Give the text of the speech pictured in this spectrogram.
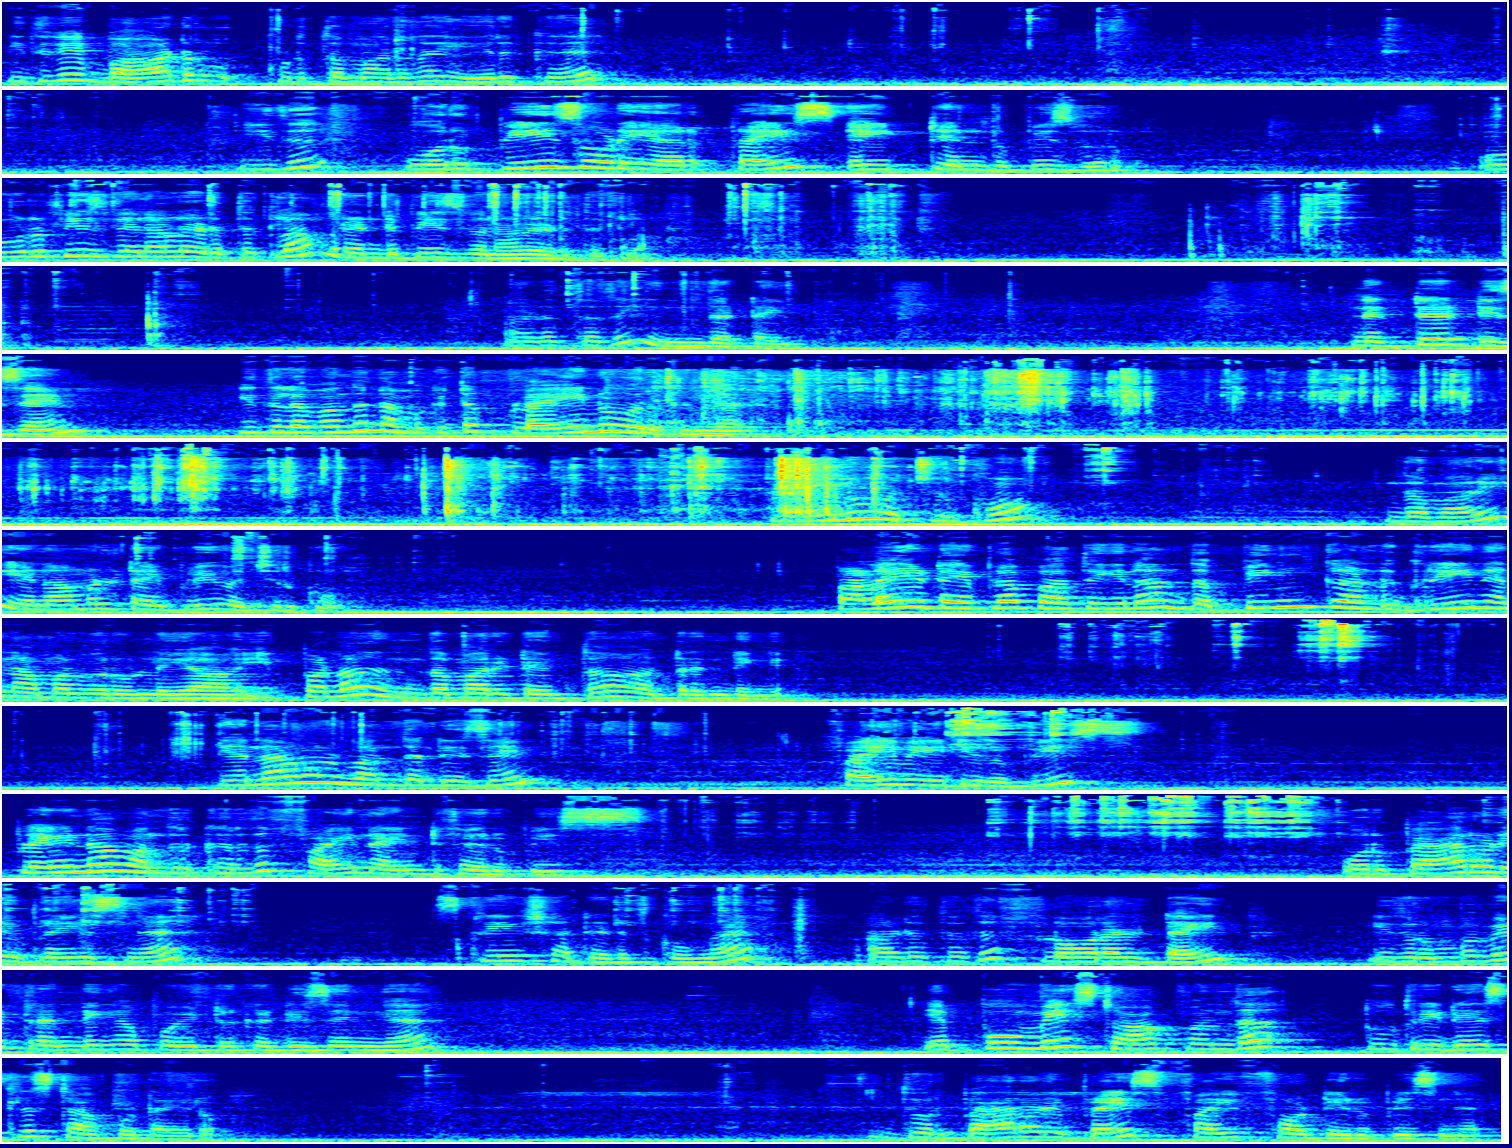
இதுவே பார்டர் கொடுத்த மாதிரி தான் இருக்குது இது ஒரு பீஸோடைய ப்ரைஸ் எயிட் டென் ருபீஸ் வரும். ஒரு பீஸ் வேணாலும் எடுத்துக்கலாம் ரெண்டு பீஸ் வேணாலும் எடுத்துக்கலாம். அடுத்தது இந்த டைப் நெட்டட் டிசைன் இதில் வந்து நம்மக்கிட்ட ப்ளைனும் இருக்குங்க ப்ளைனும் வச்சுருக்கோம். இந்த மாதிரி எனாமல் டைப்லேயும் வச்சுருக்கோம். பழைய டைப்பில் பார்த்தீங்கன்னா இந்த பிங்க் அண்ட் க்ரீன் எனாமல் வரும் இல்லையா? இப்போலாம் இந்த மாதிரி டைப் தான் ட்ரெண்டிங்கு எனாமல் வந்த டிசைன் ஃபைவ் எயிட்டி ருபீஸ் ப்ளெயினாக வந்திருக்கிறது ஃபைவ் நைன்ட்டி ஃபைவ் ருபீஸ் ஒரு பேரோடைய ப்ரைஸ்ங்க ஸ்க்ரீன்ஷாட் எடுத்துக்கோங்க. அடுத்தது ஃப்ளோரல் டைப் இது ரொம்பவே ட்ரெண்டிங்காக போயிட்டுருக்க டிசைனுங்க எப்போவுமே ஸ்டாக் வந்தால் டூ த்ரீ டேஸில் ஸ்டாக் அவுட் ஆயிரும். இது ஒரு பேரோடைய ப்ரைஸ் ஃபைவ் ஃபார்ட்டி ருபீஸுங்க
